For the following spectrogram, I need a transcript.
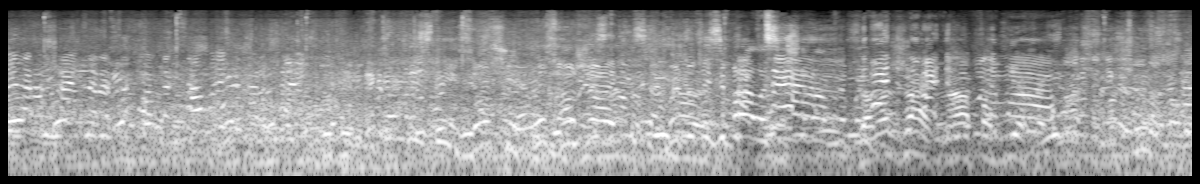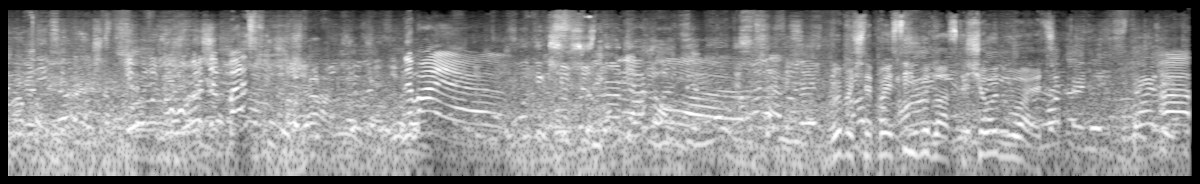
Ви нарушаєте закон так само, як ви нарушаєте. Ми тут зібралися. Давайте, давайте ми будемо і будемо говорити без немає. Вибачте, поясніть, будь ласка, що відбувається? А,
